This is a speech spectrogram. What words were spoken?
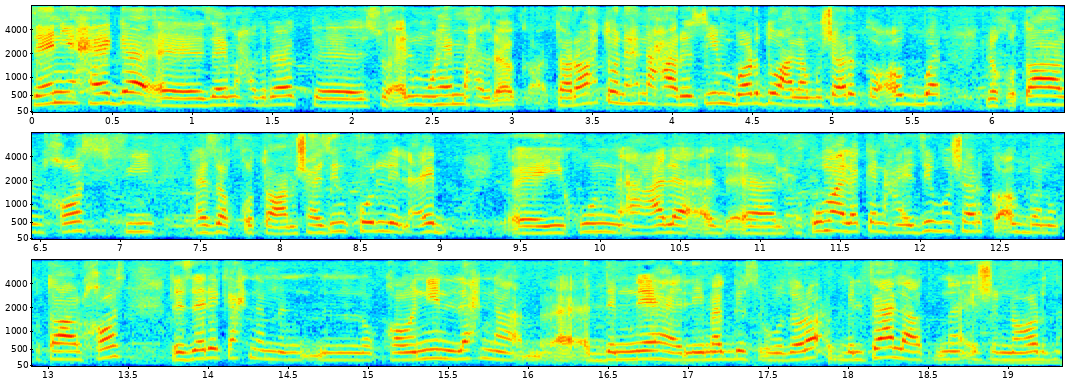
تاني حاجة زي ما حضرتك سؤال مهم حضرتك طرحته إن إحنا حريصين برضو على مشاركة أكبر للقطاع الخاص في هذا القطاع. مش عايزين كل العبء يكون على الحكومة لكن عايزين مشاركة أكبر من القطاع الخاص. لذلك إحنا من القوانين اللي إحنا قدمناها لمجلس الوزراء بالفعل هتناقش النهارده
